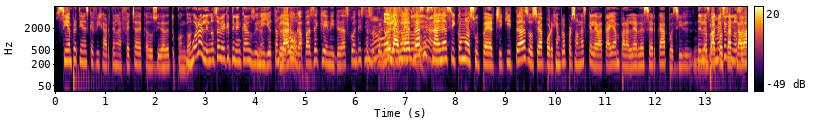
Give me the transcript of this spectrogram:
Siempre tienes que fijarte en la fecha de caducidad de tu condón. Órale, no sabía que tenían caducidad. Ni yo tampoco, Claro. capaz de que ni te das cuenta y está No. súper No, y las No, letras están ¿eh? así como súper chiquitas. O sea, por ejemplo, personas que le batallan para leer de cerca, pues sí lo les va a costar que no trabajo.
